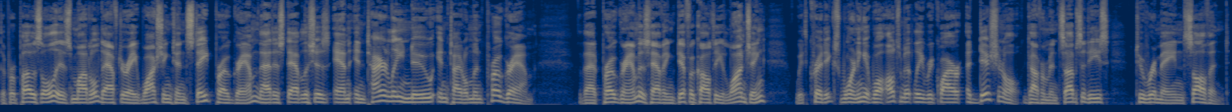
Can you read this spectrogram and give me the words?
The proposal is modeled after a Washington state program that establishes an entirely new entitlement program. That program is having difficulty launching, with critics warning it will ultimately require additional government subsidies to remain solvent.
